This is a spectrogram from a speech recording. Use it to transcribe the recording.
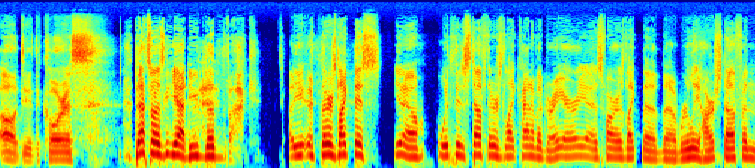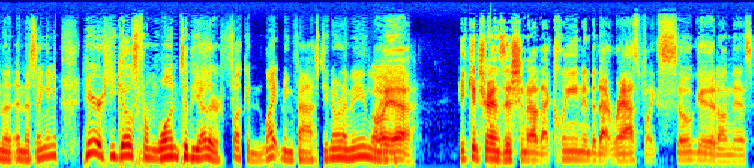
oh, dude, the chorus. That's what I was. Yeah, dude. The Fuck. Uh, there's like this, you know, with his stuff, there's like kind of a gray area as far as like the the really harsh stuff and the and the singing. Here he goes from one to the other, fucking lightning fast. You know what I mean? oh yeah. He can transition out of that clean into that rasp like so good on this.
